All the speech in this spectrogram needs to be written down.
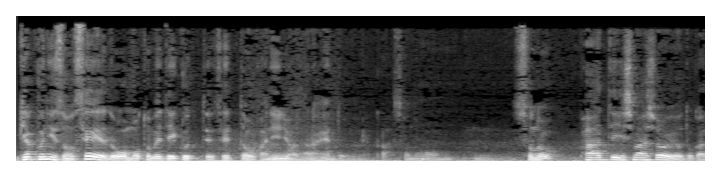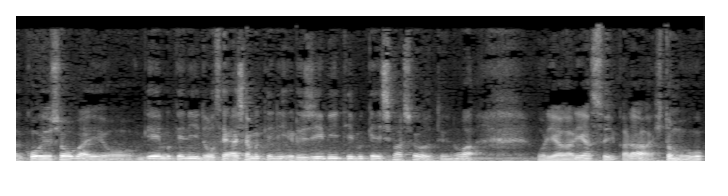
逆にその制度を求めていくって絶対お金にはならへんと思うねんか。その、うんそのパーティーしましょうよとか、こういう商売をゲーム向けに、同性愛者向けに、LGBT 向けにしましょうよっていうのは盛り上がりやすいから人も動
